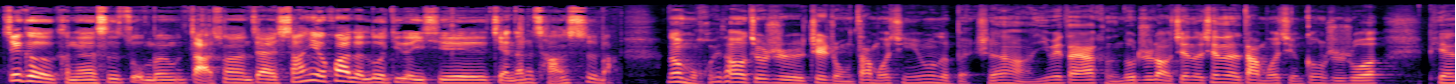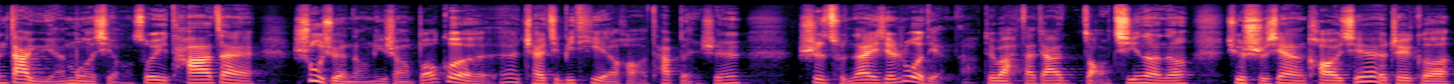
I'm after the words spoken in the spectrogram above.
这个可能是我们打算在商业化的落地的一些简单的尝试吧。那我们回到就是这种大模型应用的本身哈，因为大家可能都知道，现在现在的大模型更是说偏大语言模型，所以它在数学能力上，包括呃 ChatGPT 也好，它本身是存在一些弱点的，对吧？大家早期呢能去实现靠一些这个。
